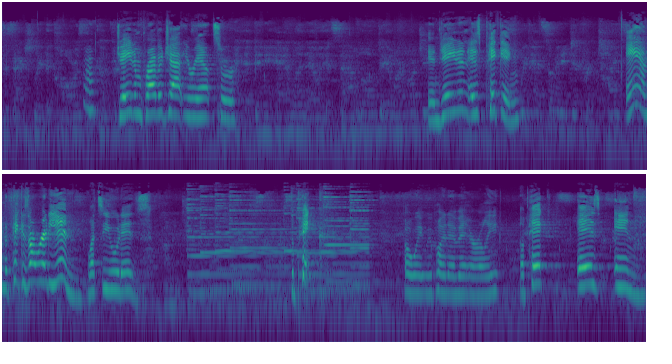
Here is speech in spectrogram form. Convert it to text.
Is actually the cars that hmm. come through. Jaden, private chat your answer. Denny Hamlin, Elliott Sadler, Dale Earnhardt And Jaden is picking. We've had so many different types And the pick is already in. Let's see who it is. the The pick. Oh, wait, we played it a bit early. A pick is in.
